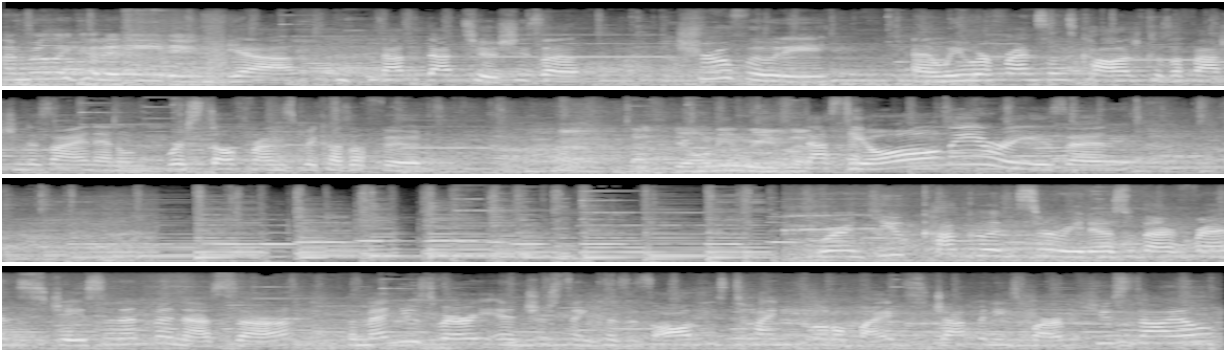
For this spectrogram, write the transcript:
I'm really good at eating. Yeah, that, that too. She's a true foodie and we were friends since college because of fashion design, and we're still friends because of food. That's the only reason. That's the only reason. We're in Gyukaku and Cerritos with our friends Jason and Vanessa. The menu is very interesting because it's all these tiny little bites, Japanese barbecue style.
